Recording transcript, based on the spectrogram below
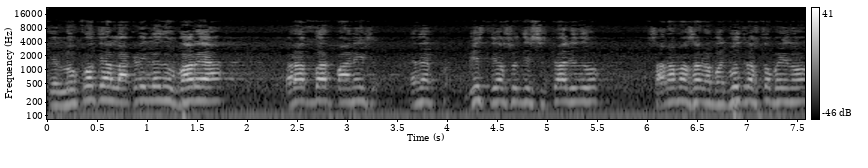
કે લોકો ત્યાં લાકડી લઈને ઊભા રહ્યા, બરાબર પાણી એને વીસ દિવસ સુધી સિંચવા દીધું સારામાં સારો મજબૂત રસ્તો બન્યો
